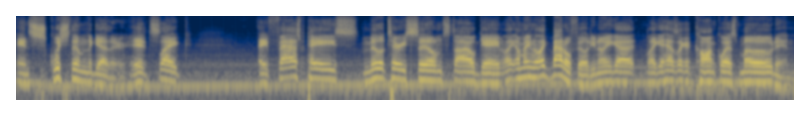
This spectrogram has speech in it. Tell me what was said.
and squished them together. It's like a fast-paced military sim style game. Like I mean like Battlefield, you know, you got like it has like a conquest mode and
